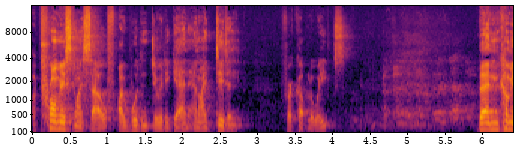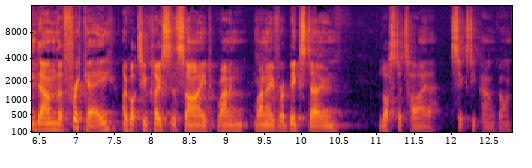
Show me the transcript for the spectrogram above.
I promised myself I wouldn't do it again, and I didn't for a couple of weeks. then, coming down the Friquet, I got too close to the side, ran, ran over a big stone, lost a tyre, £60 gone.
